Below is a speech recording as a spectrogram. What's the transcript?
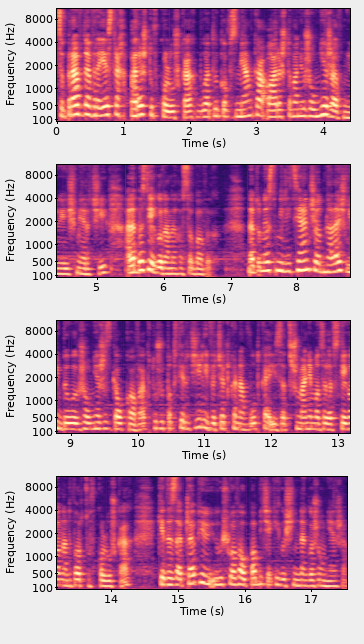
Co prawda w rejestrach aresztu w Koluszkach była tylko wzmianka o aresztowaniu żołnierza w dniu jej śmierci, ale bez jego danych osobowych. Natomiast milicjanci odnaleźli byłych żołnierzy z Gałkowa, którzy potwierdzili wycieczkę na wódkę i zatrzymanie Modzelewskiego na dworcu w Koluszkach, kiedy zaczepił i usiłował pobić jakiegoś innego żołnierza.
